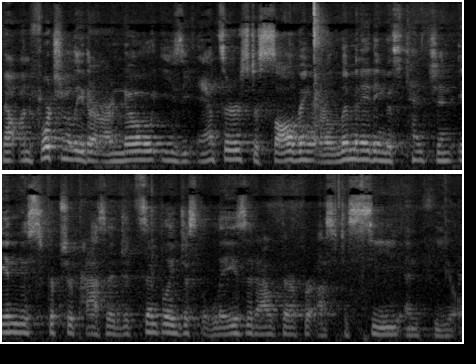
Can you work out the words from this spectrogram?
Now, unfortunately, there are no easy answers to solving or eliminating this tension in this scripture passage. It simply just lays it out there for us to see and feel.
